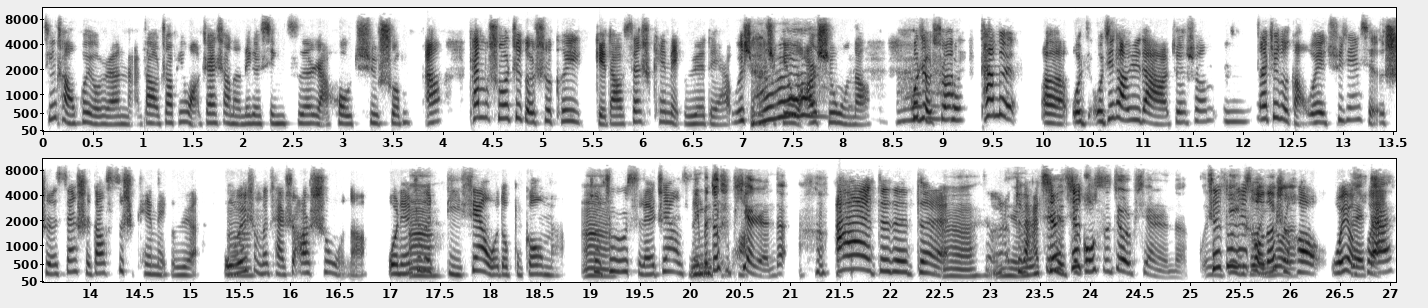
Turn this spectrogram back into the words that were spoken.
经常会有人拿到招聘网站上的那个薪资，然后去说啊，他们说这个是可以给到三十 K 每个月的呀，为什么只给我二十五呢？或者说他们呃，我我经常遇到啊就是说，嗯，那这个岗位区间写的是三十到四十 K 每个月，我为什么才是二十五呢？我连这个底线我都不够嘛？就诸如此类这样子，你们都是骗人的。哎，对对对，嗯，对吧？其实这公司就是骗人的。其实做猎头的时候，我也会。大家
